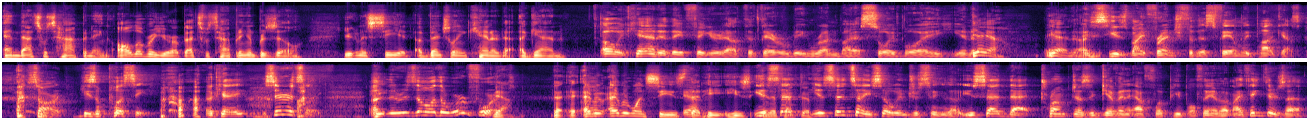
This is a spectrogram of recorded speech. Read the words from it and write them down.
And that's what's happening all over europe. That's what's happening in brazil. You're going to see it eventually in canada again. Oh, in Canada, they figured out that they were being run by a soy boy. You know. yeah yeah. Yeah no, Excuse my French for this family podcast. Sorry, he's a pussy. Okay, seriously, uh, there is no other word for it. yeah Every, everyone sees Yeah. that he, he's you ineffective Said, you said something so interesting, though. You said that Trump doesn't give an F what people think of him. I think there's a,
